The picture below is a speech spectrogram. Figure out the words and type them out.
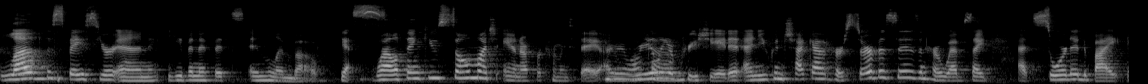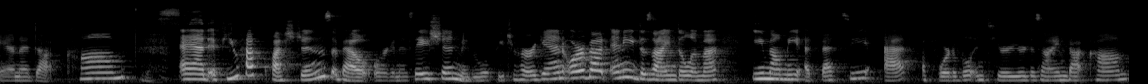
Love the space you're in, even if it's in limbo. Yes. Well, thank you so much, Anna, for coming today. I You're really welcome. appreciate it. And you can check out her services and her website at sortedbyanna.com. And if you have questions about organization, maybe we'll feature her again, or about any design dilemma, email me at betsy at affordableinteriordesign.com.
